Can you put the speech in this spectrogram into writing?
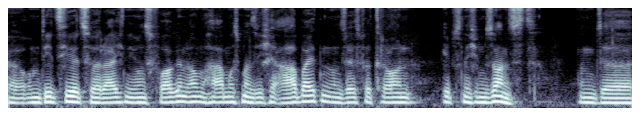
äh, um die Ziele zu erreichen, die wir uns vorgenommen haben, muss man sich erarbeiten und Selbstvertrauen gibt es nicht umsonst. Und äh,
